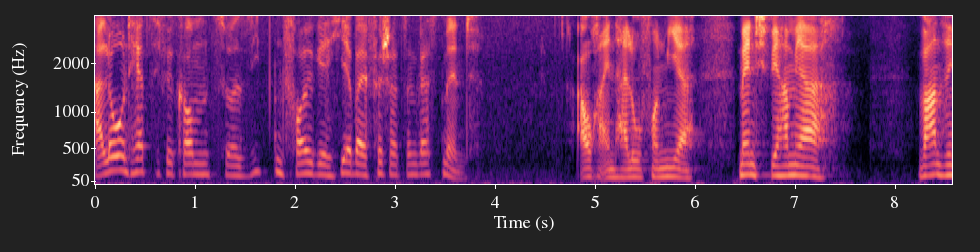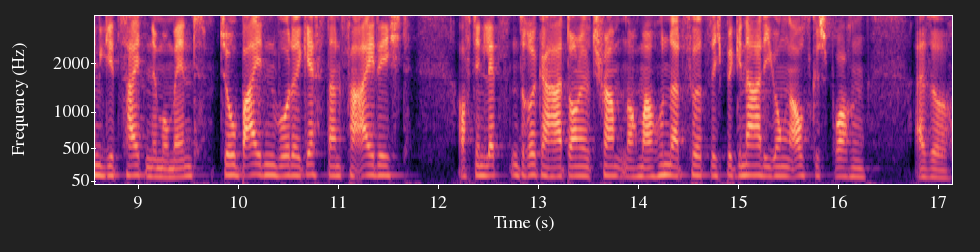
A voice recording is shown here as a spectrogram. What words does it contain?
Hallo und herzlich willkommen zur siebten Folge hier bei Fischers Investment. Auch ein Hallo von mir. Mensch, wir haben ja wahnsinnige Zeiten im Moment. Joe Biden wurde gestern vereidigt. Auf den letzten Drücker hat Donald Trump nochmal 140 Begnadigungen ausgesprochen. Also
